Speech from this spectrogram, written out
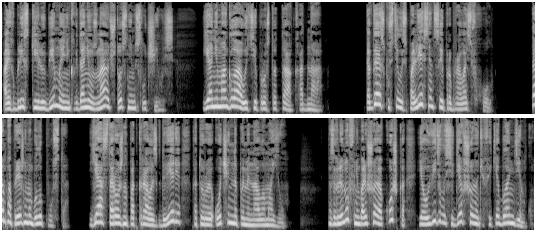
А их близкие и любимые никогда не узнают, что с ними случилось. Я не могла уйти просто так, одна. Тогда я спустилась по лестнице и пробралась в холл. Там по-прежнему было пусто. Я осторожно подкралась к двери, которая очень напоминала мою. Заглянув в небольшое окошко, я увидела сидевшую на тюфике блондинку.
